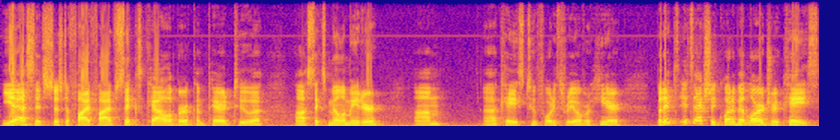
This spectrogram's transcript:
Yes, it's just a 5.56 caliber compared to a, a 6 millimeter um, uh, case, 243 over here. But it's, it's actually quite a bit larger case.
